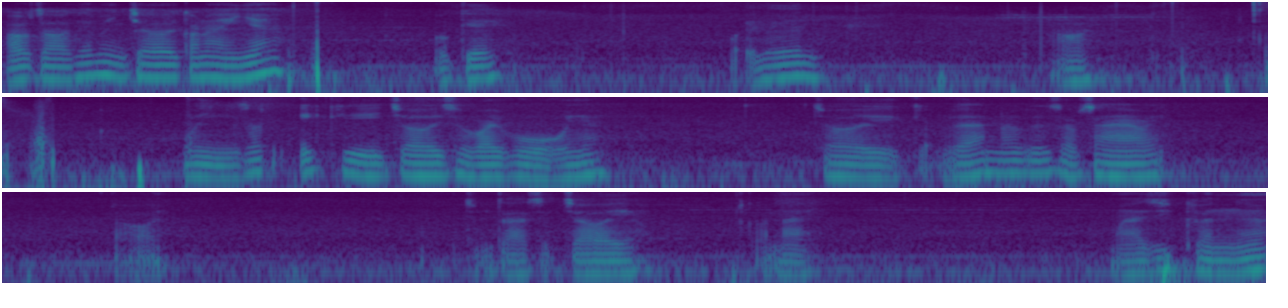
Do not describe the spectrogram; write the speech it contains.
bao giờ thế mình chơi con này nhé ok. Vậy lên. Rồi. Mình rất ít khi chơi survival nhé. Chơi cảm giác nó cứ sao sao ấy. Rồi. Chúng ta sẽ chơi con này. Magician nhé.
